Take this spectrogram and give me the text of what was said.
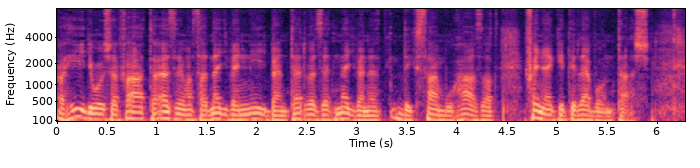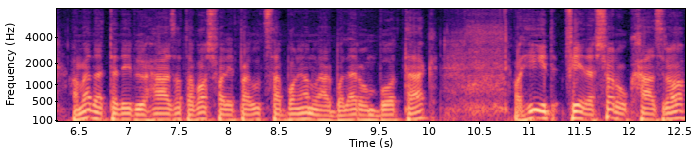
a Híd József által 1944-ben tervezett 40. számú házat fenyegíti lebontás. A mellette lévő házat a Vasvári Pál utcában januárban lerombolták, a híd féle sarokházra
